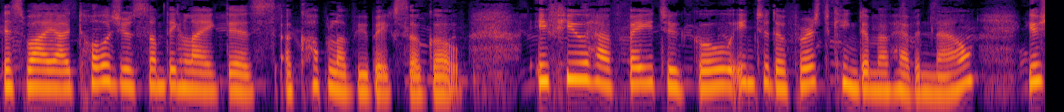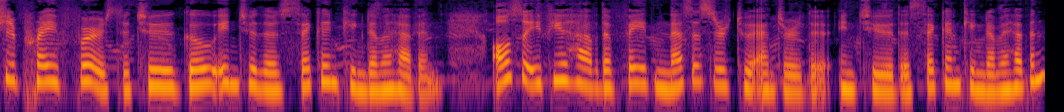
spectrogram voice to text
That's why I told you something like this a couple of weeks ago. If you have faith to go into the first kingdom of heaven now, you should pray first to go into the second kingdom of heaven. Also, if you have the faith necessary to enter the, into the second kingdom of heaven,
